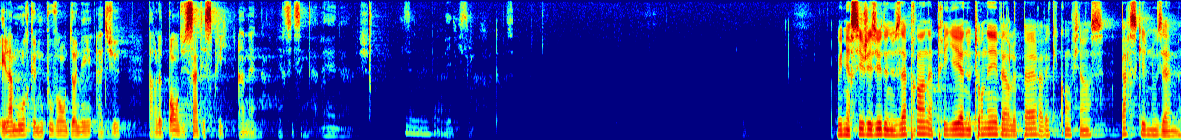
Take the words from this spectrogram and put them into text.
et l'amour que nous pouvons donner à Dieu par le pont du Saint-Esprit. Amen. Merci Seigneur. Oui, merci Jésus de nous apprendre à prier, à nous tourner vers le Père avec confiance, parce qu'il nous aime.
